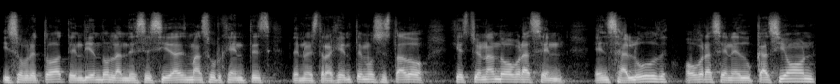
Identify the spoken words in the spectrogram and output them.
y sobre todo atendiendo las necesidades más urgentes de nuestra gente. Hemos estado gestionando obras en, en salud, obras en educación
